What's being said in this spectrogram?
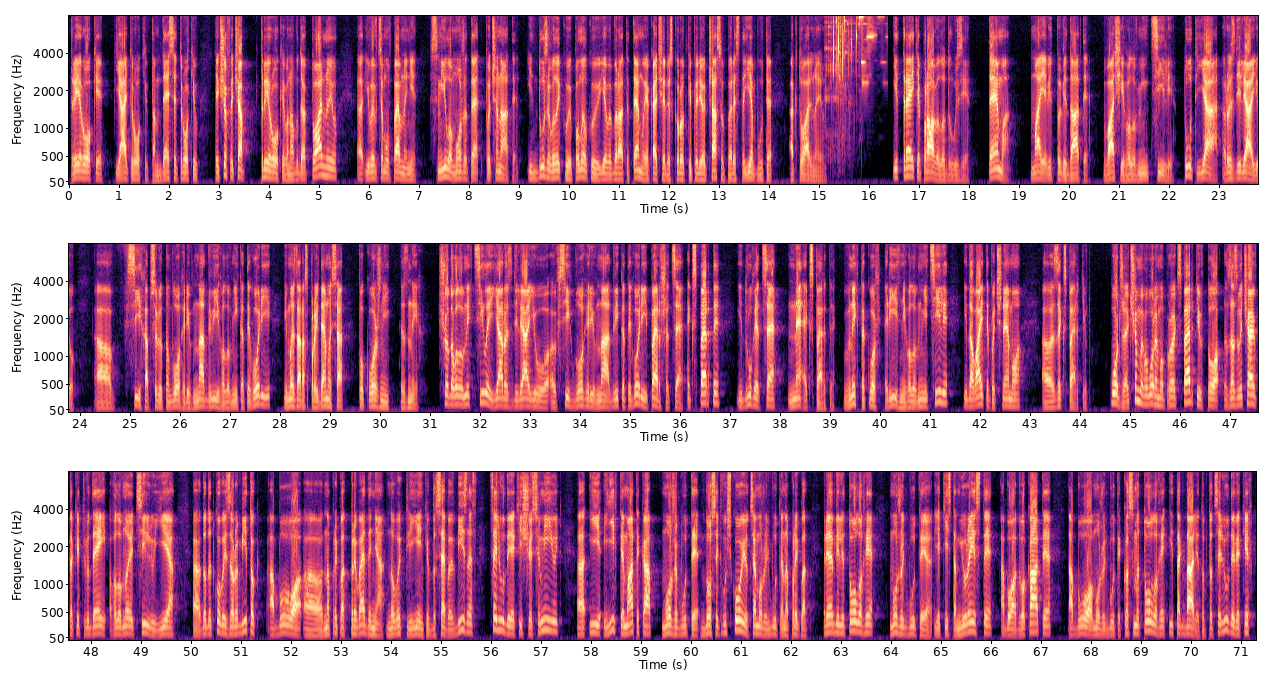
3 роки, 5 років, там 10 років. Якщо хоча б 3 роки вона буде актуальною, е, і ви в цьому впевнені, сміло можете починати. І дуже великою помилкою є вибирати тему, яка через короткий період часу перестає бути актуальною. І третє правило, друзі: тема має відповідати вашій головній цілі. Тут я розділяю е, всіх абсолютно блогерів на дві головні категорії, і ми зараз пройдемося по кожній з них. Щодо головних цілей, я розділяю е, всіх блогерів на дві категорії: перше це експерти, і друге це не експерти. В них також різні головні цілі, і давайте почнемо е, з експертів. Отже, якщо ми говоримо про експертів, то зазвичай в таких людей головною ціллю є додатковий заробіток або, е, наприклад, приведення нових клієнтів до себе в бізнес. Це люди, які щось вміють, е, і їх тематика може бути досить вузькою. Це можуть бути, наприклад, реабілітологи, можуть бути якісь там юристи або адвокати, або можуть бути косметологи і так далі. Тобто, це люди, в яких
